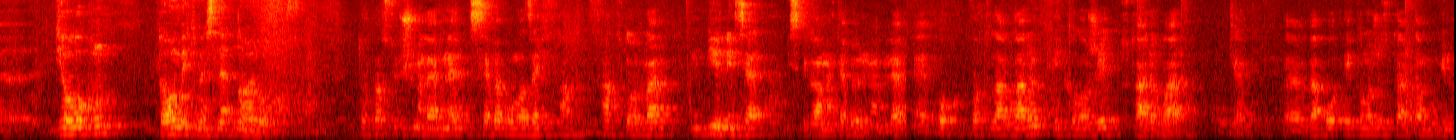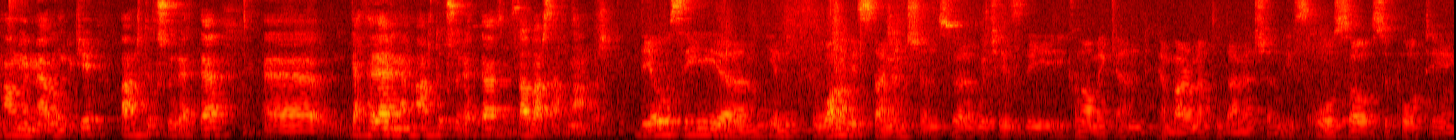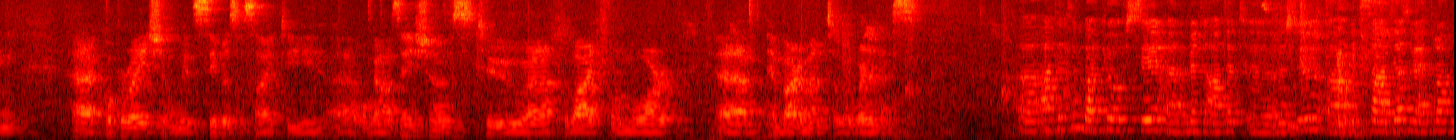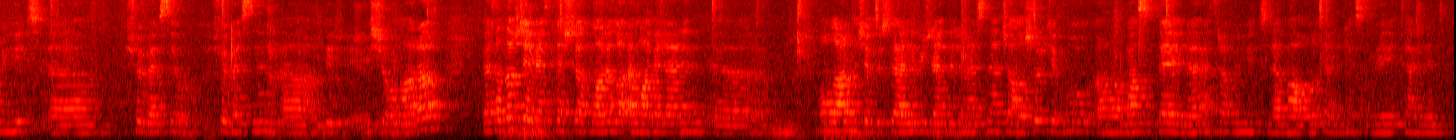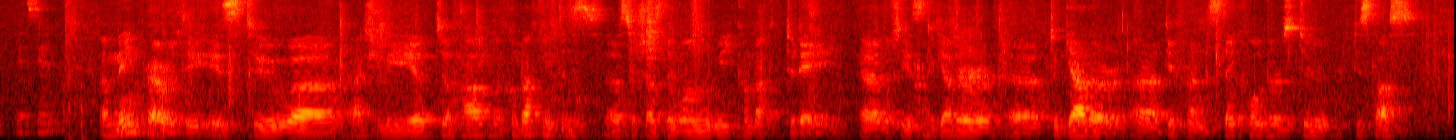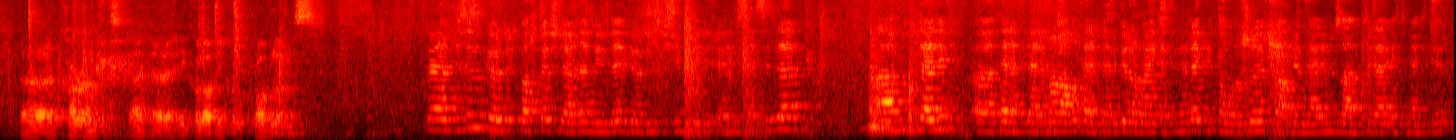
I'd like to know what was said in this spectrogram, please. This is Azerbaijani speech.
dialoqun davam etməsinə nail olmaq. torpaq sürüşmələrinə səbəb olacaq faktorlar bir neçə istiqamətə bölünə bilər. E, Otlaqların ekoloji tutarı var və o ekoloji tutardan bugün hamıya məlumdur ki, artıq sürətdə, dəfələrlə artıq sürətdə davar saxlanılır. The OSCE, um, in one of its dimensions, uh, which is the economic and environmental dimension, is also supporting uh, cooperation with civil society uh, organizations to uh, provide for more um, environmental awareness. ATƏT-in Bakı ofisi, ümumiyyətlə ATƏT özü iqtisadiyyat və ətraf mühit şöbəsi, şöbəsinin bir işi olaraq vətəndaş cəmiyyəti təşkilatları ilə əlaqələrin onların gücləndirilməsinə çalışır ki, bu vasitə ilə ətraf mühitlə bağlı təhlükəsizliyi təmin. A main priority is to uh, actually uh, to have conduct meetings uh, such as the one we conduct today, uh, which is together uh, to gather uh, different stakeholders to discuss current ecological problems. Bizim biri işin bir müxtəlif tərəfləri, maraqlı tərəfləri bir araya ekoloji müzakirə etməkdir.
